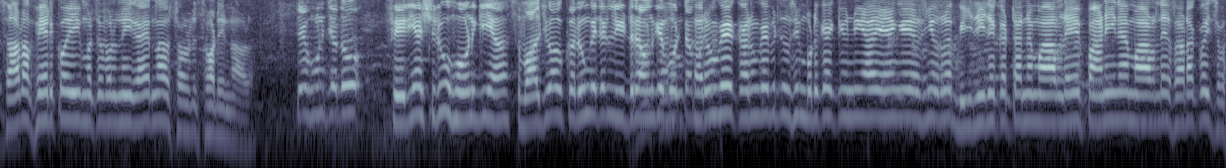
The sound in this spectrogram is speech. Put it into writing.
ਸਾਡਾ ਫੇਰ ਕੋਈ ਮਤਲਬ ਨਹੀਂ ਰਹਿਣਾ ਤੁਹਾਡੇ ਤੁਹਾਡੇ ਨਾਲ। ਤੇ ਹੁਣ ਜਦੋਂ ਫੇਰੀਆਂ ਸ਼ੁਰੂ ਹੋਣਗੀਆਂ ਸਵਾਲ ਜਵਾਬ ਕਰੋਗੇ ਜਿਹੜੇ ਲੀਡਰ ਆਉਣਗੇ ਵੋਟਾਂ? ਕਰੋਗੇ ਕਰੋਗੇ ਵੀ ਤੁਸੀਂ ਮੁੜ ਕੇ ਕਿਉਂ ਨਹੀਂ ਆਏ ਹੈਗੇ? ਅਸੀਂ ਉਹਦਾ ਬਿਜਲੀ ਦੇ ਕੱਟਾਂ ਨੇ ਮਾਰ ਲਏ ਪਾਣੀ ਨੇ ਮਾਰ ਲਏ ਸਾਡਾ ਕੋਈ ਸਵ-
